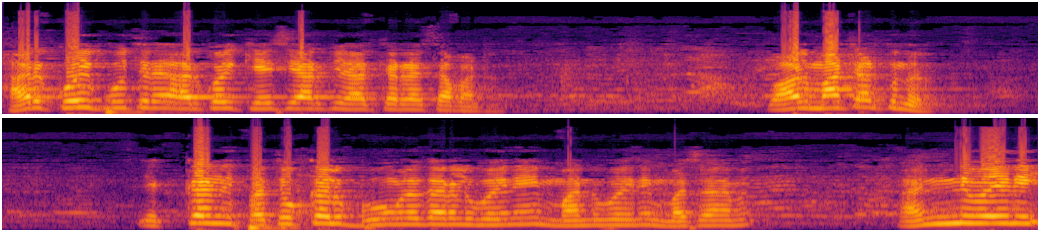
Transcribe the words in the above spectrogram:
हर कोई पूछ रहा है हर कोई కేసీఆర్ కు యాద్ कर रहा है साहब అంటారు వాళ్ళు మాట్లాడుతున్నారు ఎక్కడ ని- ప్రతి ఒక్కరు భూముల ధరలు పోయినాయి మన్ను పోయినాయి మసానం అన్ని పోయినాయి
